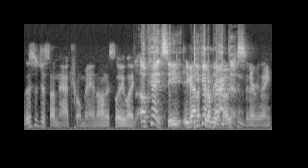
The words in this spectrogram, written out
this is just unnatural, man. Honestly, like Okay, see, you, you gotta you gotta feel the practice. emotions and everything.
